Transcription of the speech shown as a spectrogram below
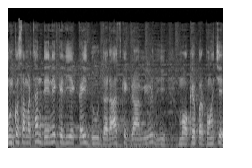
उनको समर्थन देने के लिए कई दूर दराज के ग्रामीण भी मौके पर पहुँचे।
